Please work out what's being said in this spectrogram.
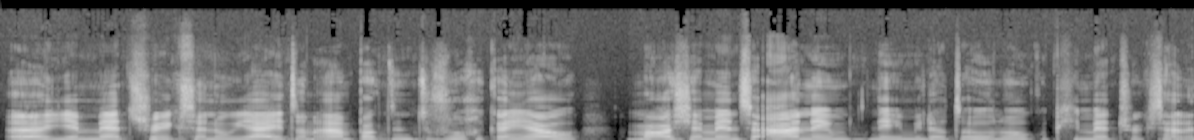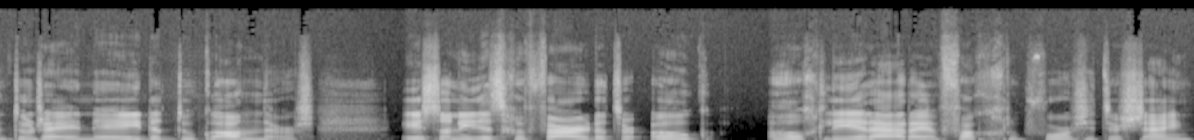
uh, je metrics en hoe jij het dan aanpakt. En toen vroeg ik aan jou, maar als jij mensen aanneemt, neem je dat dan ook op je metrics aan? En toen zei je, nee, dat doe ik anders. Is dan niet het gevaar dat er ook hoogleraren en vakgroepvoorzitters zijn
